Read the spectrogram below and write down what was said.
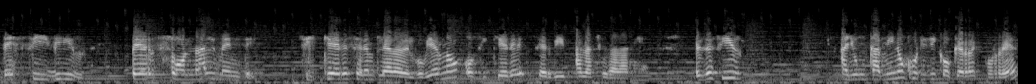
decidir personalmente si quiere ser empleada del gobierno o si quiere servir a la ciudadanía. Es decir, hay un camino jurídico que recorrer,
